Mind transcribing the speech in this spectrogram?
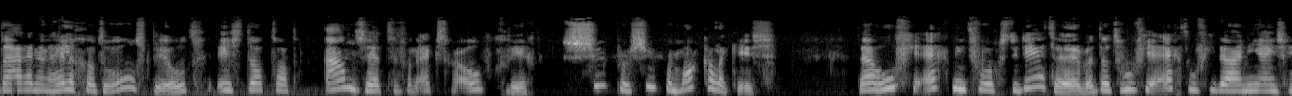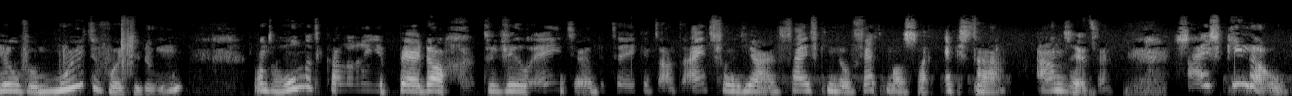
wat daarin een hele grote rol speelt, is dat dat aanzetten van extra overgewicht super, super makkelijk is. Daar hoef je echt niet voor gestudeerd te hebben. Dat hoef je echt, hoef je daar niet eens heel veel moeite voor te doen. Want 100 calorieën per dag te veel eten betekent aan het eind van het jaar 5 kilo vetmassa extra aanzetten. 5 kilo!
